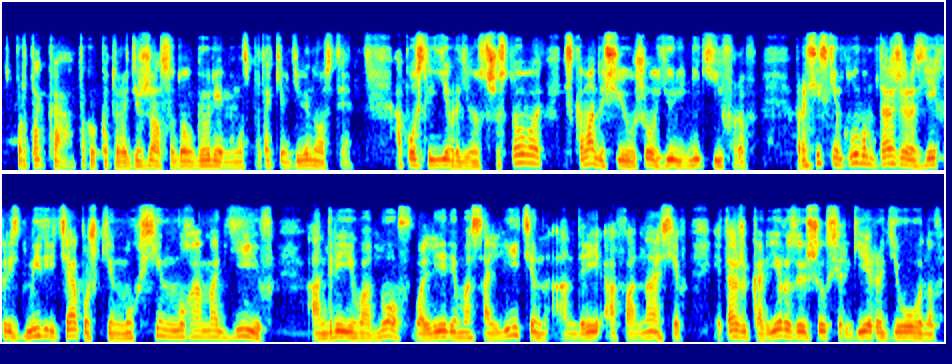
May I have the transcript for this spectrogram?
Спартака, такой, который держался долгое время на Спартаке в 90-е. А после Евро 96-го из команды еще и ушел Юрий Никифоров. По российским клубам также разъехались Дмитрий Тяпушкин, Мухсин Мухаммадиев, Андрей Иванов, Валерий Масолитин, Андрей Афанасьев. И также карьеру завершил Сергей Родионов,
